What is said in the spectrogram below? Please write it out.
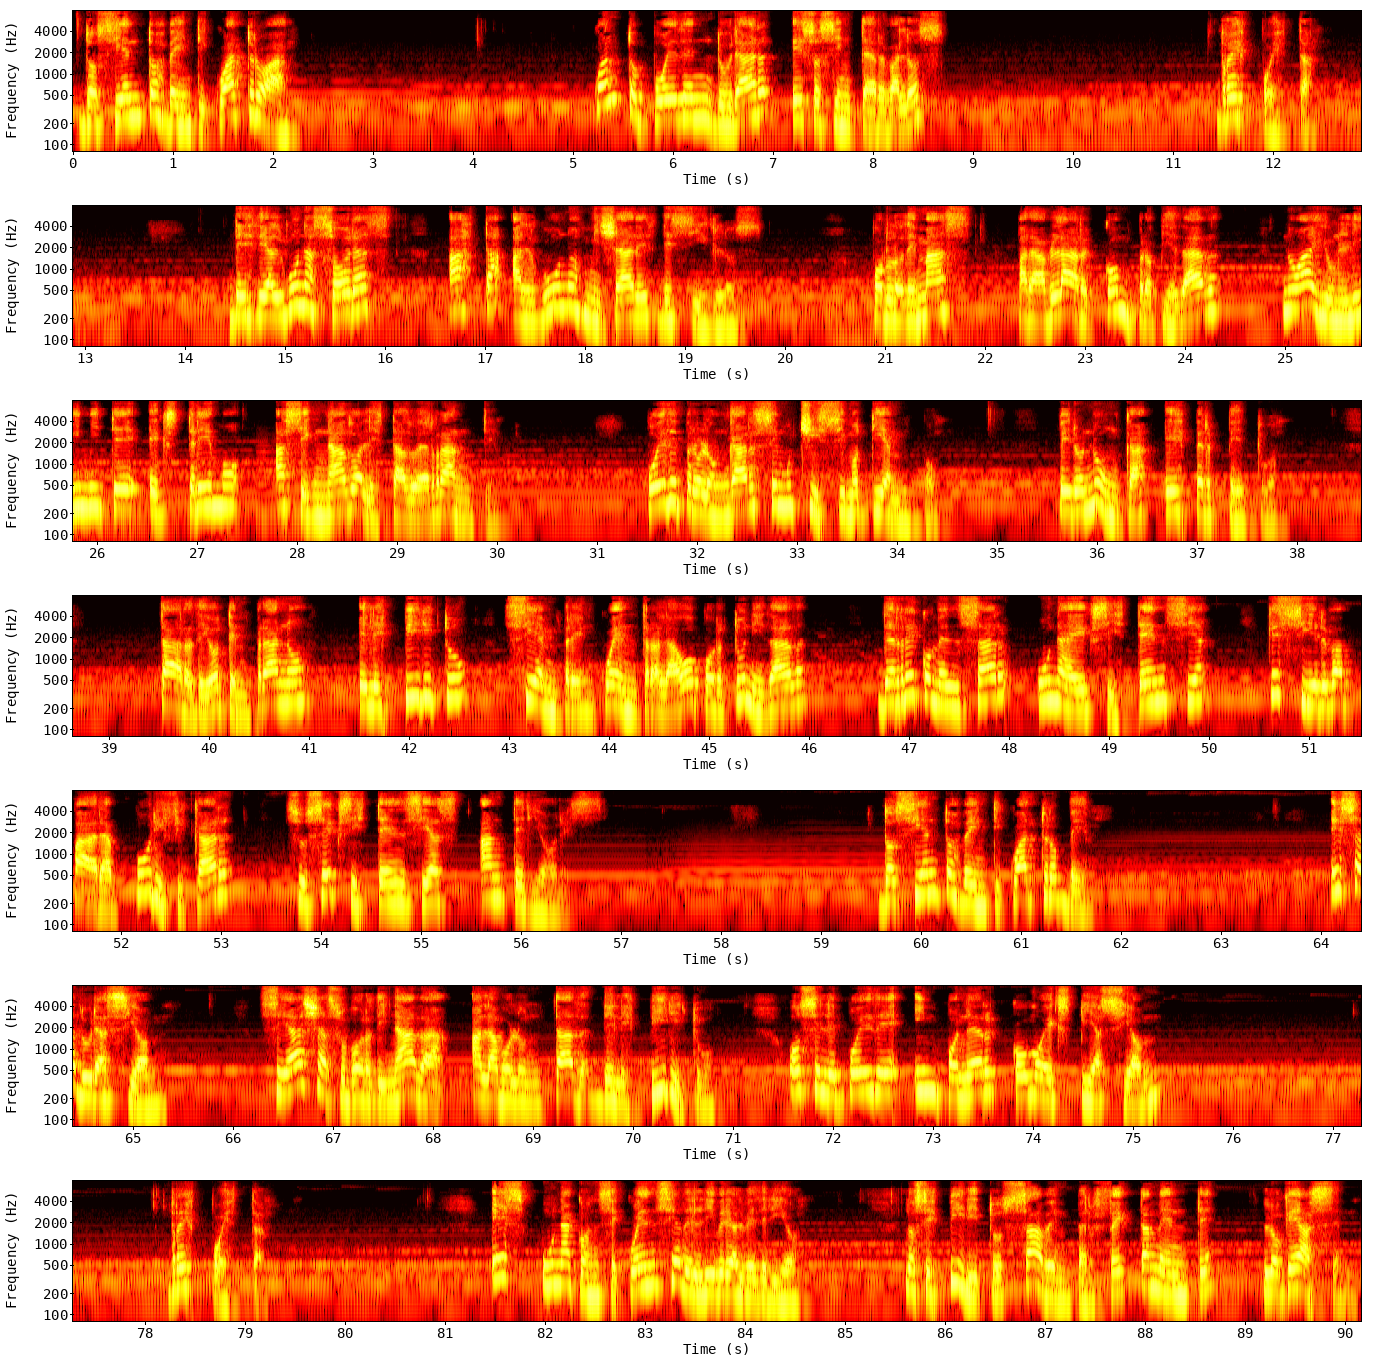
224A. ¿Cuánto pueden durar esos intervalos? Respuesta. Desde algunas horas hasta algunos millares de siglos. Por lo demás, para hablar con propiedad, no hay un límite extremo asignado al estado errante. Puede prolongarse muchísimo tiempo, pero nunca es perpetuo. Tarde o temprano, el espíritu siempre encuentra la oportunidad de recomenzar una existencia que sirva para purificar sus existencias anteriores. 224b. Esa duración se halla subordinada a la voluntad del espíritu o se le puede imponer como expiación? Respuesta. Es una consecuencia del libre albedrío. Los espíritus saben perfectamente lo que hacen,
